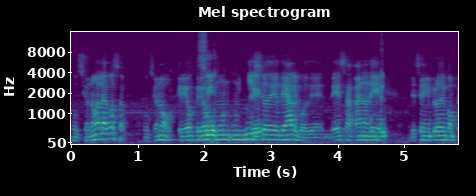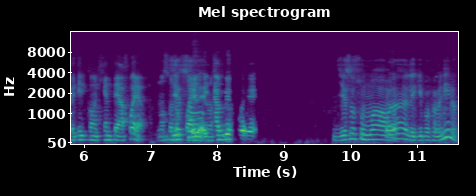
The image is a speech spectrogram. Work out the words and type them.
funcionó la cosa, funcionó. Creo, creo como un, inicio de, de, algo, de, de esas ganas de, de ser pro de competir con gente de afuera, no solo el, cambio fue... Y eso sumó ahora el equipo femenino.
